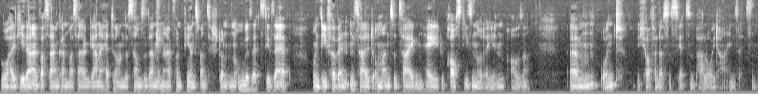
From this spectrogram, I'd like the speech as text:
wo halt jeder einfach sagen kann, was er gerne hätte. Und das haben sie dann innerhalb von 24 Stunden umgesetzt, diese App und die verwenden es halt, um anzuzeigen, hey, du brauchst diesen oder jenen Browser. Ähm, und ich hoffe, dass es jetzt ein paar Leute einsetzen.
